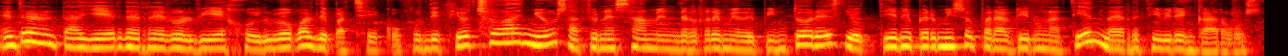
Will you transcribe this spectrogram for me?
Entra en el taller de Herrero el Viejo y luego al de Pacheco. Con 18 años hace un examen del gremio de pintores y obtiene permiso para abrir una tienda y recibir encargos.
